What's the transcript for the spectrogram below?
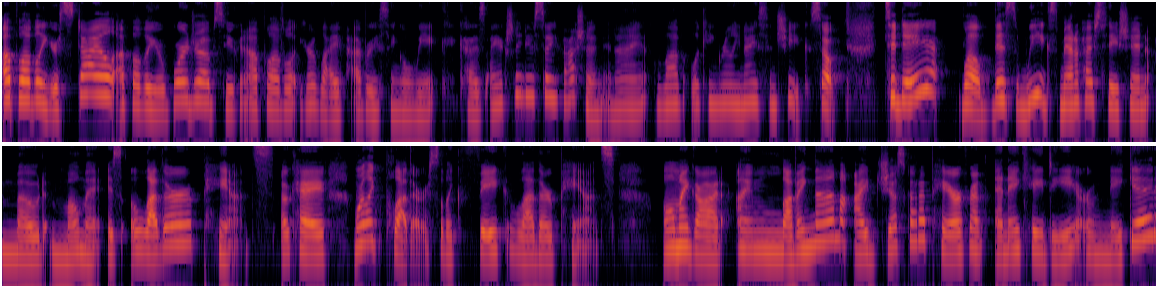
up level your style, up level your wardrobe so you can up level your life every single week because I actually do study fashion and I love looking really nice and chic. So today, well, this week's manifestation mode moment is leather pants, okay? More like pleather, so like fake leather pants. Oh my God, I'm loving them. I just got a pair from NAKD or Naked.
